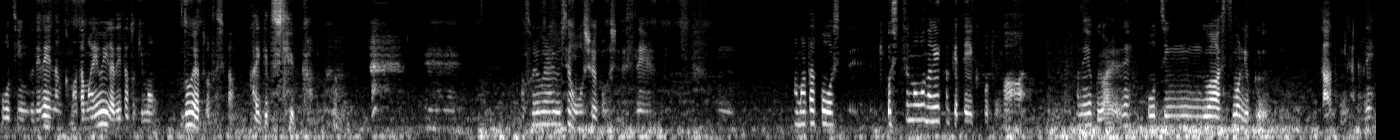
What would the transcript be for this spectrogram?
コーチングでね、なんかまた迷いが出たときも、どうやって私が解決していくか。えーまあ、それぐらいにしても面白いかもしれないですね。うんまあ、またこう、結構質問を投げかけていくことが、ね、よく言われるね、コーチングは質問力だ、みたいなね。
